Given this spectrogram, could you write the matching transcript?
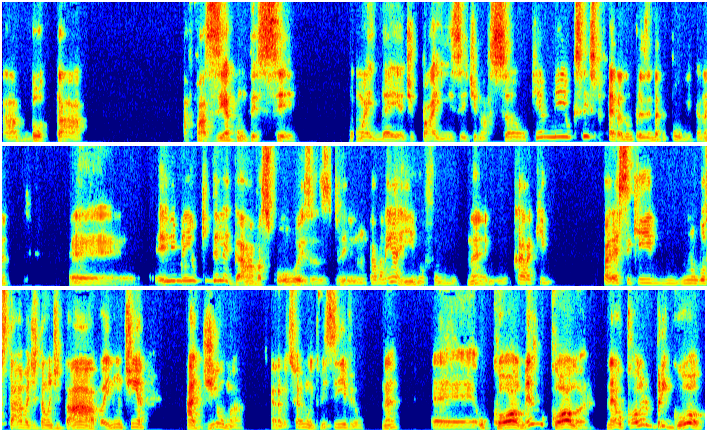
a botar, a fazer acontecer uma ideia de país e de nação, que é meio que se espera de um presidente da República, né? É, ele meio que delegava as coisas, ele não estava nem aí, no fundo, né? Um cara que parece que não gostava de estar onde estava e não tinha. A Dilma, era muito, isso é muito visível, né? É, o Collor, mesmo o Collor, né? O Collor brigou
